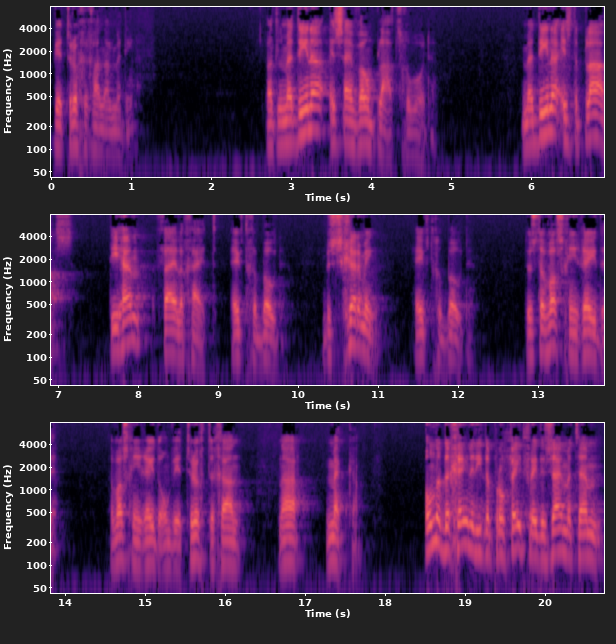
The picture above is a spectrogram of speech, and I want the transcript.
weer teruggegaan naar Medina. Want Medina is zijn woonplaats geworden. Medina is de plaats die hem veiligheid heeft geboden. Bescherming heeft geboden. Dus er was geen reden. Er was geen reden om weer terug te gaan naar Mekka. Onder degenen die de profeet vrede zij met hem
